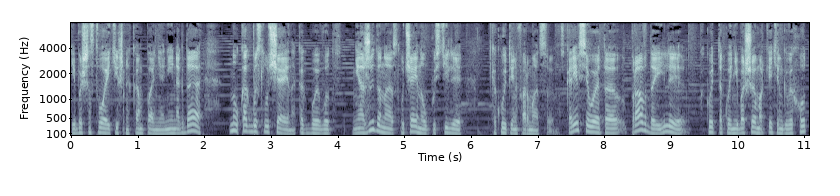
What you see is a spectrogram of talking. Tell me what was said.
и большинство айтишных компаний. Они иногда, ну, как бы случайно, как бы вот неожиданно, случайно упустили какую-то информацию. Скорее всего, это правда или какой-то такой небольшой маркетинговый ход,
